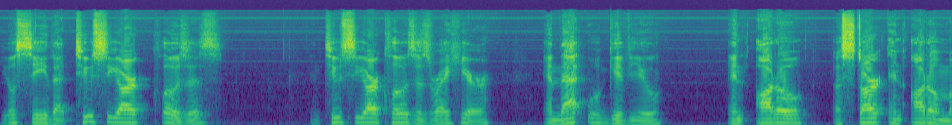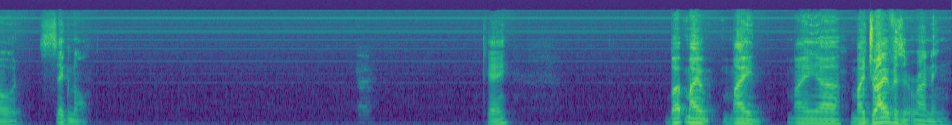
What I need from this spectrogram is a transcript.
you'll see that 2CR closes, and 2CR closes right here, and that will give you an auto a start and auto mode signal. Okay. But my my my uh, my drive isn't running.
